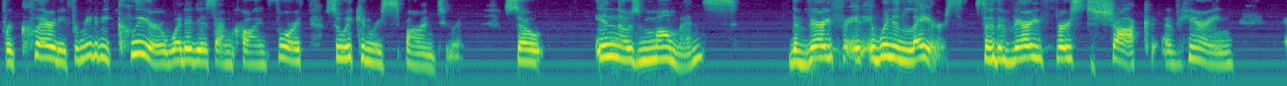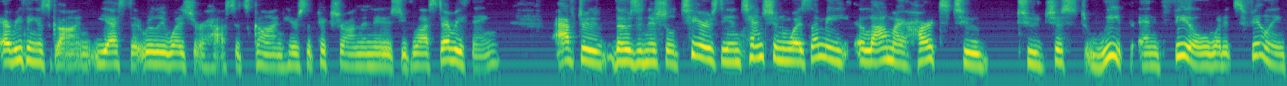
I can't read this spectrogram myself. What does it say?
for clarity, for me to be clear what it is I'm calling forth so it can respond to it. So in those moments, the very fir- it, it went in layers. So the very first shock of hearing everything is gone. Yes, that really was your house. It's gone. Here's the picture on the news. You've lost everything. After those initial tears, the intention was let me allow my heart to to just weep and feel what it's feeling.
